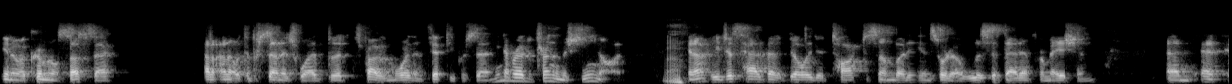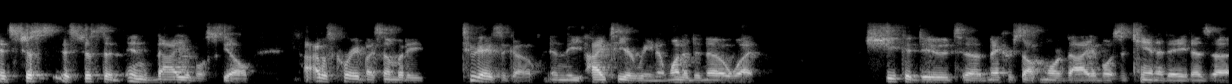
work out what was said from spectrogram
you know, a criminal suspect, I don't, I don't know what the percentage was, but it's probably more than 50%. He never had to turn the machine on. Wow. You know, he just had that ability to talk to somebody and sort of elicit that information. And, and it's just it's just an invaluable skill. I was queried by somebody two days ago in the IT arena, wanted to know what she could do to make herself more valuable as a candidate, as a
